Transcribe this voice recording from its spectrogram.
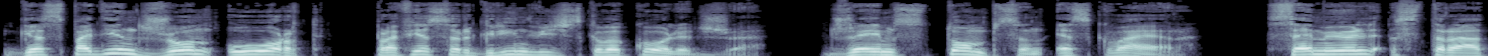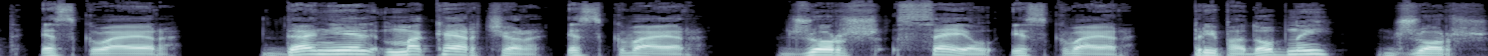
господин Джон Уорд, профессор Гринвичского колледжа, Джеймс Томпсон, эсквайр, Сэмюэль Страт, эсквайр, Даниэль Маккерчер, эсквайр, Джордж Сейл, эсквайр, преподобный Джордж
